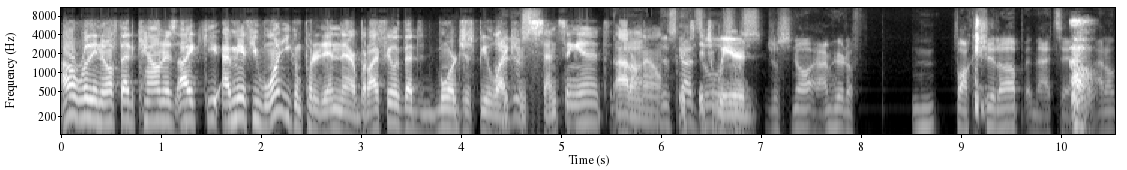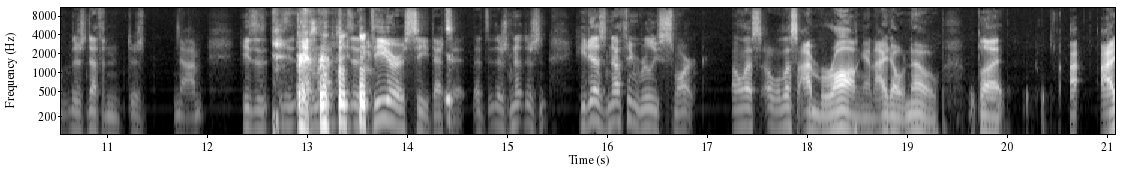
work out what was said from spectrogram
I don't really know if that count as IQ. I mean, if you want, you can put it in there, but I feel like that'd more just be like him just- sensing it. I don't know. This It's, it's weird. Just, just know I'm here to f- m- fuck shit up, and that's it. Oh. I don't. There's nothing. There's no. I'm, he's a he's, not- he's a D or a C. That's it. That's, there's no. There's he does nothing really smart, unless unless I'm wrong and I don't know. But I I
